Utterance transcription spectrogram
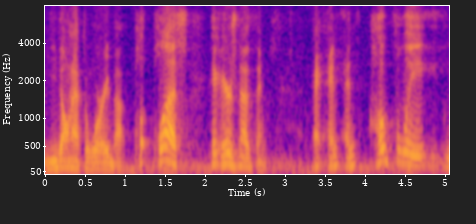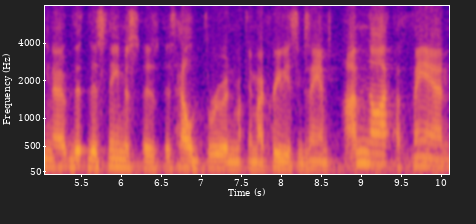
you don't have to worry about. Pl- plus here's another thing. And, and, and hopefully, you know, th- this theme is, is, is held through in my, in my previous exams. I'm not a fan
